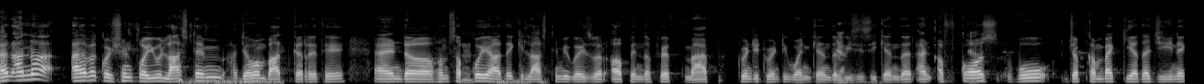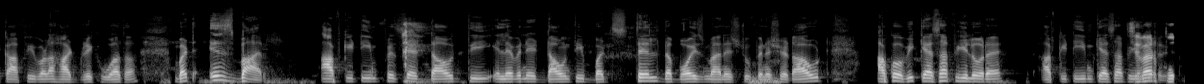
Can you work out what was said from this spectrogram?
And Anna I have a question for you last time जब हम बात कर रहे थे एंड uh, हम सबको याद है कि last time you guys were up in the fifth map 2021 के अंदर बीसीसी Yeah. के अंदर. एंड ऑफ़ कोर्स वो जब कमबैक किया था जी ने काफ़ी बड़ा हार्ट ब्रेक हुआ था. बट इस बार आपकी टीम फिर से डाउन थी 11 8 डाउन थी but still the boys manage to finish it out आपको अभी कैसा फील हो रहा है? आपकी टीम कैसा फील सिमर कर रही है?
